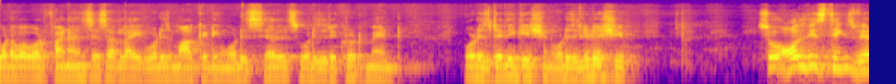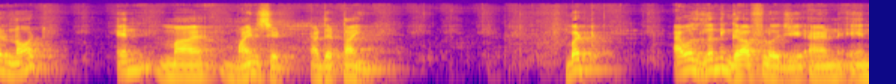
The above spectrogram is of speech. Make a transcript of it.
what what finances are like what is marketing what is sales what is recruitment what is delegation what is leadership. So all these things were not in my mindset at that time. But i was learning graphology and in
